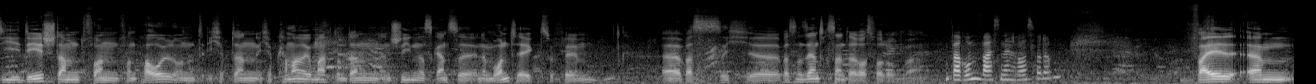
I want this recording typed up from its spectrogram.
die Idee stammt von, von Paul und ich habe dann ich habe Kamera gemacht und dann entschieden, das Ganze in einem One-Take zu filmen, äh, was, ich, äh, was eine sehr interessante Herausforderung war. Warum war es eine Herausforderung? Weil ähm,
